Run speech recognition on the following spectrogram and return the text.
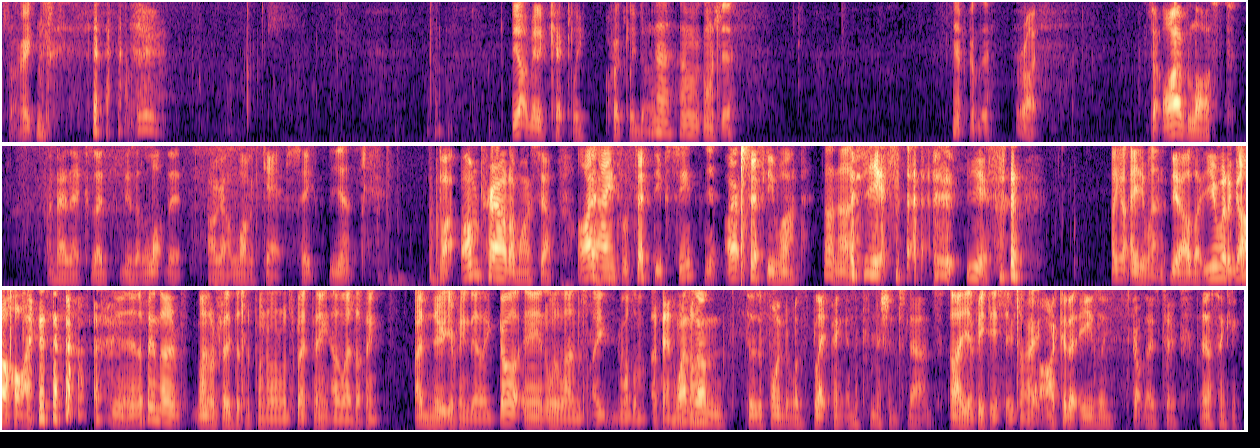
Sorry. Do you want me to quickly, quickly do it? nah, I'm almost there. Yeah, I've got there. Right. So I've lost. I know that because there's a lot that I got a lot of gaps. See, Yeah. but I'm proud of myself. I aimed for fifty percent. Yeah. I got fifty-one. Oh, nice. Yes, yes. I got 81. yeah, I was like, you would have got high. Yeah, and I think I might have really disappointed on was Blackpink. Otherwise, I think I knew everything that I got, and all the ones I wasn't a fan of. the One's song. I'm disappointed was Blackpink and the Permission to Dance. Oh, yeah, BTS too, sorry. I could have easily got those two. And I was thinking,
